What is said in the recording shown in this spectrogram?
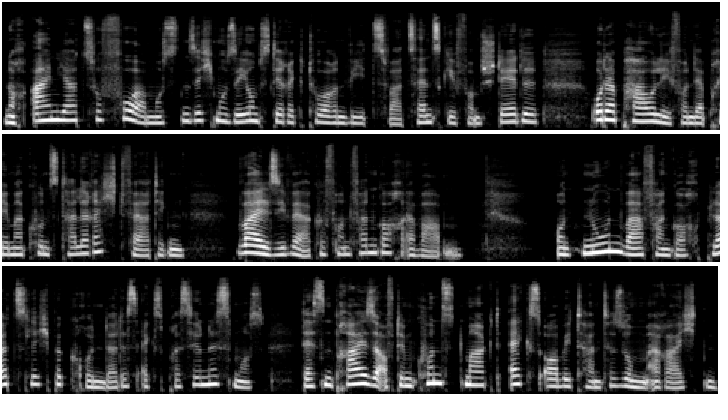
Noch ein Jahr zuvor mussten sich Museumsdirektoren wie Zwarzensky vom Städel oder Pauli von der Bremer Kunsthalle rechtfertigen, weil sie Werke von Van Gogh erwarben. Und nun war Van Gogh plötzlich Begründer des Expressionismus, dessen Preise auf dem Kunstmarkt exorbitante Summen erreichten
